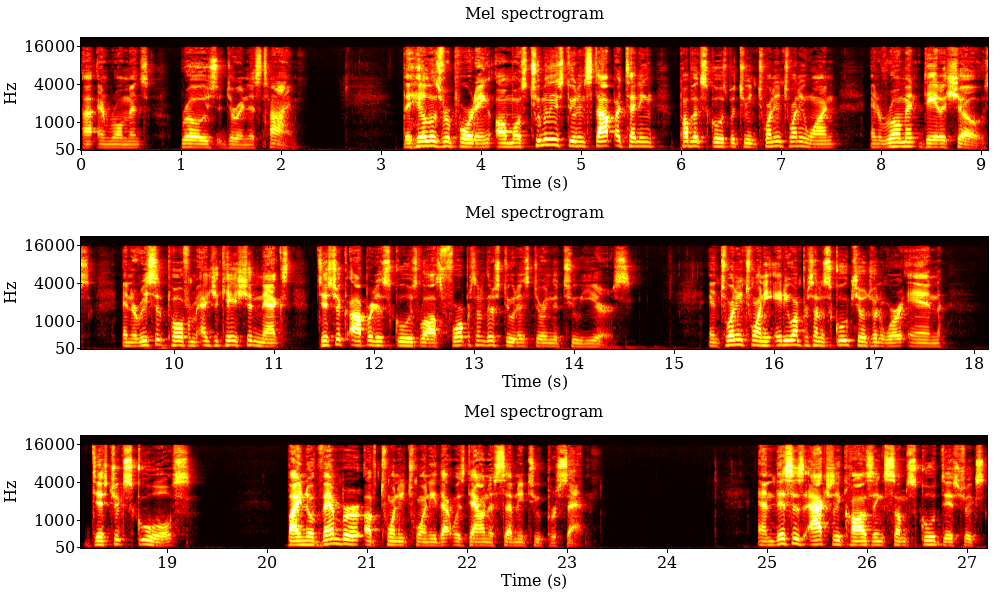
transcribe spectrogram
uh, enrollments rose during this time. The Hill is reporting almost 2 million students stopped attending public schools between 2021. Enrollment data shows. In a recent poll from Education Next, district operated schools lost 4% of their students during the two years. In 2020, 81% of school children were in district schools. By November of 2020, that was down to 72%. And this is actually causing some school districts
